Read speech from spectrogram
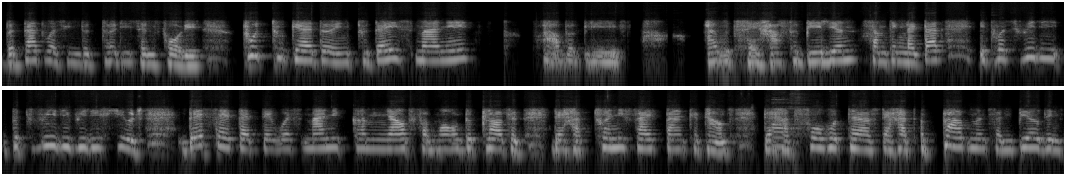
but that was in the 30s and 40s. Put together in today's money, probably I would say half a billion, something like that. It was really, but really, really huge. They said that there was money coming out from all the closets. They had 25 bank accounts. They had ah. four hotels. They had apartments and buildings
